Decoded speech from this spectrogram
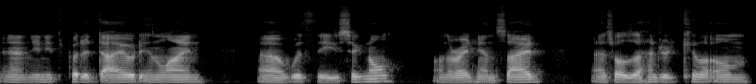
and you need to put a diode in line uh, with the signal on the right hand side, as well as a 100 kilo ohm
